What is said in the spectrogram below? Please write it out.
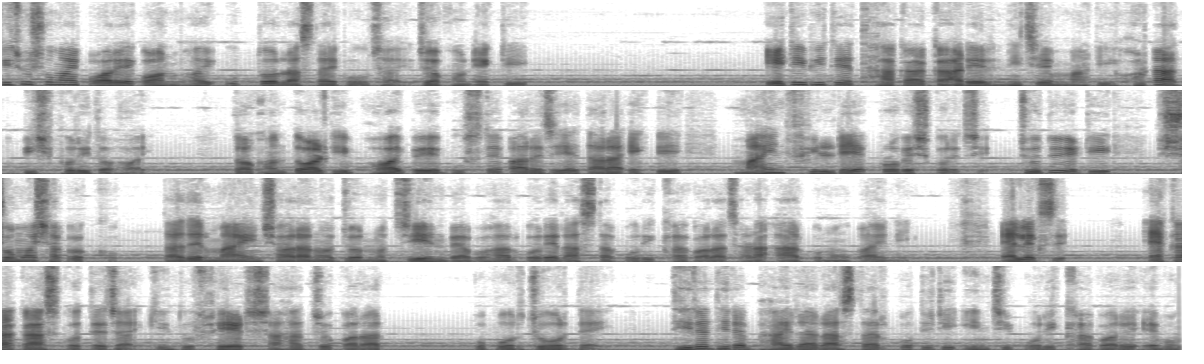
কিছু সময় পরে কনভয় উত্তর রাস্তায় পৌঁছায়, যখন একটি এটিভিতে থাকা গাড়ির নিচে মাটি হঠাৎ বিস্ফোরিত হয়। তখন দলটি ভয় পেয়ে বুঝতে পারে যে তারা একটি মাইন ফিল্ডে প্রবেশ করেছে। যদিও এটি সময় সাপেক্ষ তাদের মাইন সরানোর জন্য চেন ব্যবহার করে রাস্তা পরীক্ষা করা ছাড়া আর কোনো উপায় নেই। অ্যালেক্স একা কাজ করতে চায়, কিন্তু ফ্রেড সাহায্য করার উপর জোর দেয়। ধীরে ধীরে ভাইরা রাস্তার প্রতিটি ইঞ্চি পরীক্ষা করে এবং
